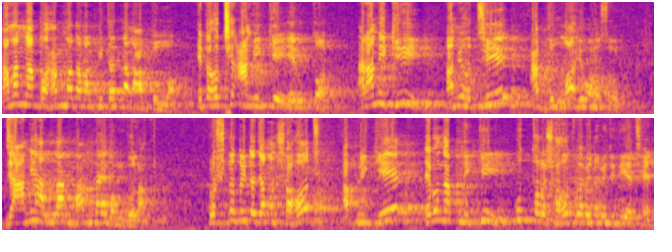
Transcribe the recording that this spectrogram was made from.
আমার নাম মোহাম্মদ, আমার পিতার নাম আবদুল্লাহ। এটা হচ্ছে আমি কে এর উত্তর? আর আমি কি? আমি হচ্ছি আবদুল্লাহ রসুল। যে আমি আল্লাহর বান্দা এবং গোলাম। প্রশ্ন দুইটা যেমন সহজ, আপনি কে এবং আপনি কি? উত্তর সহজভাবে নবীজি দিয়েছেন।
